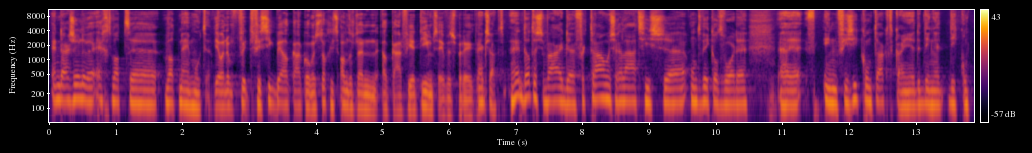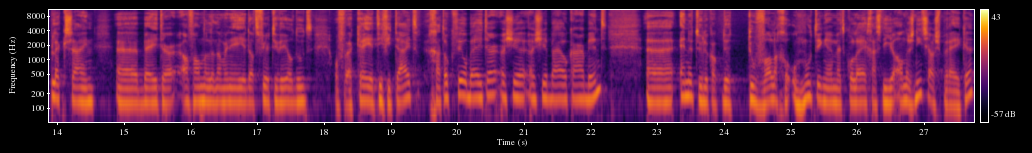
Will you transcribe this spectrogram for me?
En daar zullen we echt wat, uh, wat mee moeten. Ja, maar fysiek bij elkaar komen is toch iets anders dan elkaar via Teams even spreken. Exact. He, dat is waar de vertrouwensrelaties ontwikkeld worden. in fysiek contact kan je de dingen die complex zijn beter afhandelen dan wanneer je dat virtueel doet. Of uh, creativiteit gaat ook veel beter als je, als je bij elkaar bent. Uh, en natuurlijk ook de toevallige ontmoetingen met collega's die je anders niet zou spreken,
